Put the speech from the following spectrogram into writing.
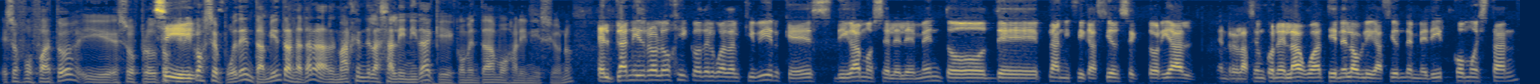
esos fosfatos y esos productos químicos se pueden también trasladar al margen de la salinidad que comentábamos al inicio, ¿no? El plan hidrológico del Guadalquivir, que es, digamos, el elemento de planificación sectorial en relación con el agua, tiene la obligación de medir cómo están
